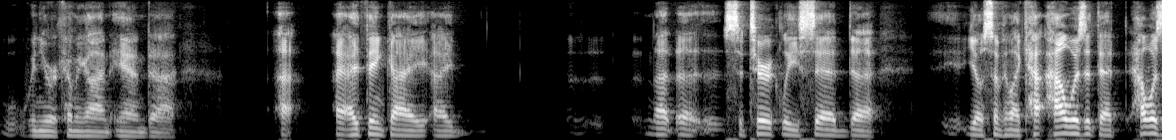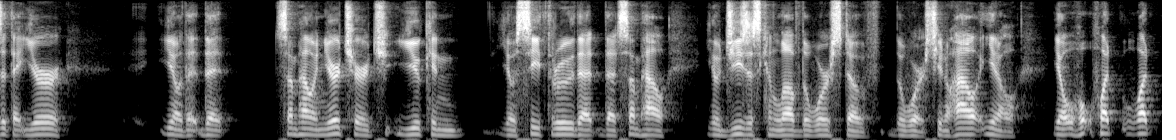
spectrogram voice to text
when you were coming on, and uh, I I think I I not uh, satirically said uh, you know something like how, is it that how is it that you're you know that that somehow in your church you can you know see through that that somehow you know Jesus can love the worst of the worst? You know how you know you know what what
